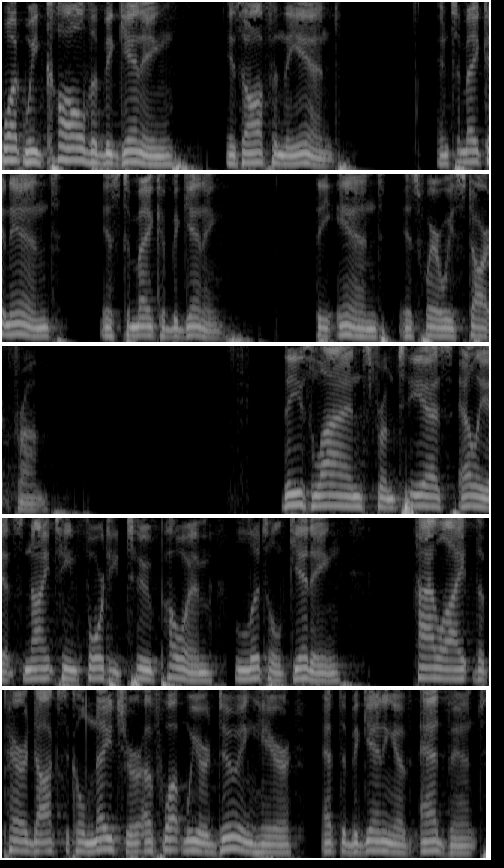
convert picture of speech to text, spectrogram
What we call the beginning is often the end, and to make an end is to make a beginning. The end is where we start from. These lines from T.S. Eliot's 1942 poem, Little Gidding, highlight the paradoxical nature of what we are doing here at the beginning of Advent,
